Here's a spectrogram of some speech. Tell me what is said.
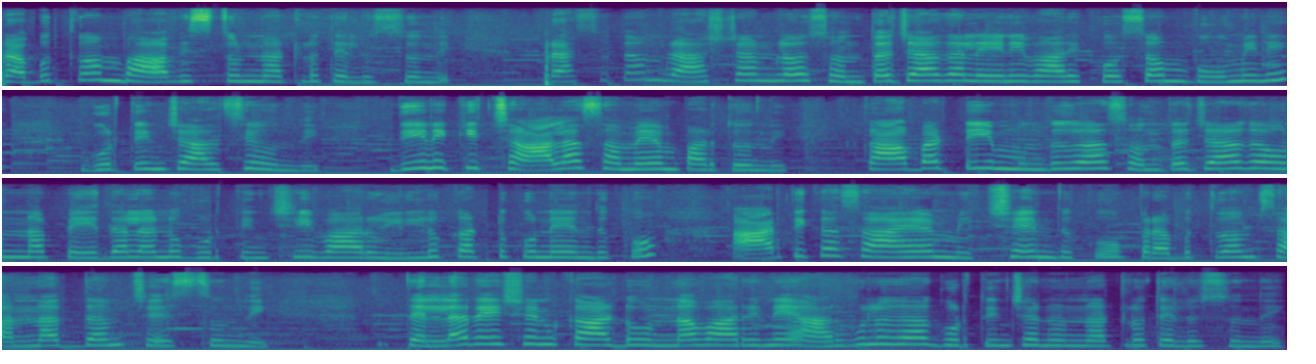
ప్రభుత్వం భావిస్తున్నట్లు తెలుస్తుంది. ప్రస్తుతం రాష్ట్రంలో సొంత జాగా లేని వారి కోసం భూమిని గుర్తించాల్సి ఉంది. దీనికి చాలా సమయం పడుతుంది. కాబట్టి ముందుగా సొంత జాగా ఉన్న పేదలను గుర్తించి వారు ఇల్లు కట్టుకునేందుకు ఆర్థిక సాయం ఇచ్చేందుకు ప్రభుత్వం సన్నద్ధం చేస్తుంది. తెల్ల రేషన్ కార్డు ఉన్నవారినే అర్హులుగా గుర్తించనున్నట్లు తెలుస్తుంది.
